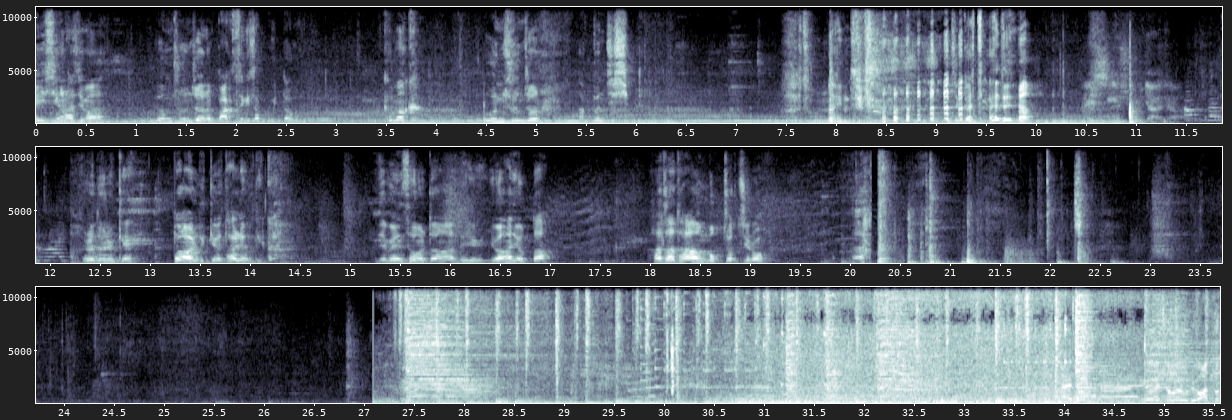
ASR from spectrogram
레이싱을 하지만 음주운전을 빡세게 잡고 있다고. 그만큼 음주운전은 나쁜 짓이. 아, 존나 힘들다. 언제까지 타야 되냐? 그래도 이렇게 또할 느껴 달려보니까. 이제 맨섬을 떠나는데 여- 여한이 없다. 가자 다음 목적지로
